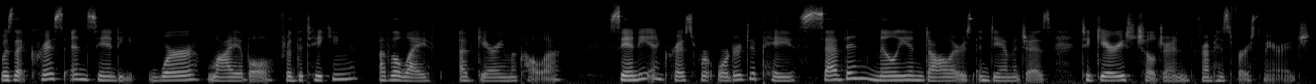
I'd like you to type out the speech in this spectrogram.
was that Chris and Sandy were liable for the taking of the life of Gary McCullough. Sandy and Chris were ordered to pay $7 million in damages to Gary's children from his first marriage.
